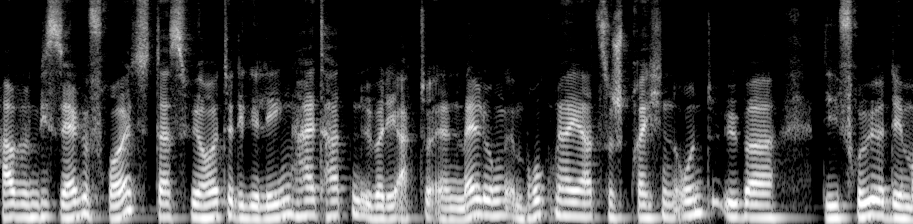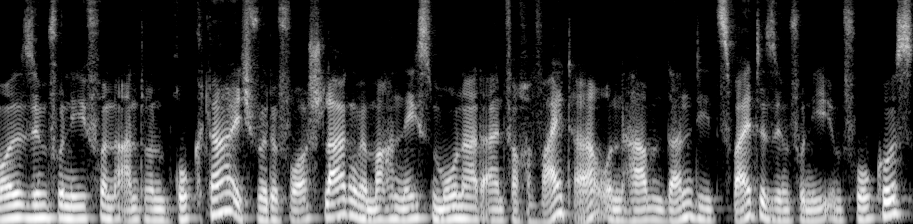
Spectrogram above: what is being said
Habe mich sehr gefreut, dass wir heute die Gelegenheit hatten, über die aktuellen Meldungen im Brucknerjahr zu sprechen und über die frühe D-Moll-Symphonie von Anton Bruckner. Ich würde vorschlagen, wir machen nächsten Monat einfach weiter und haben dann die zweite Symphonie im Fokus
